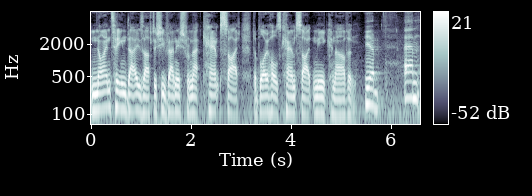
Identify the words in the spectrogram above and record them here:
19 days after she vanished from that campsite, the Blowholes campsite near Carnarvon. Yeah. Um,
